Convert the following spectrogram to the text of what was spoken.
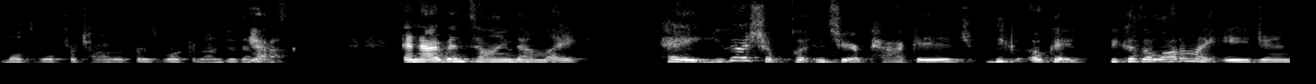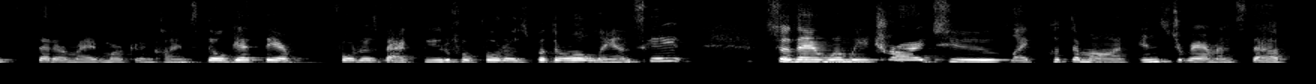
multiple photographers working under them. Yeah. And I've been telling them like, hey, you guys should put into your package. Be- okay, because a lot of my agents that are my marketing clients, they'll get their photos back, beautiful photos, but they're all landscape. So then when we mm-hmm. try to like put them on Instagram and stuff,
